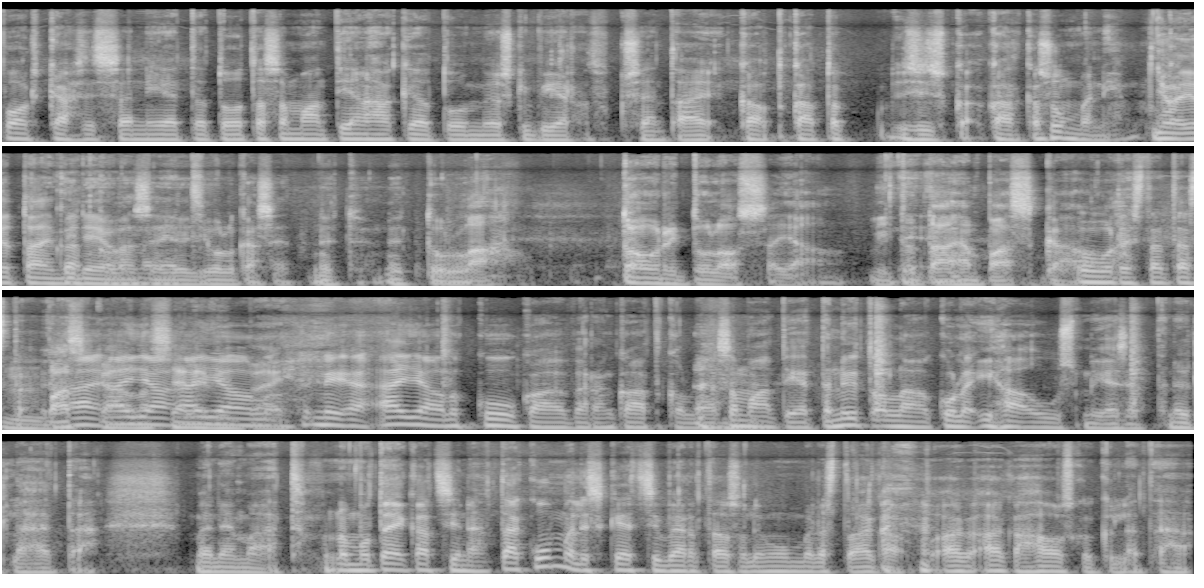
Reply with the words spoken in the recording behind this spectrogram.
podcastissa, niin että tuota saman tien hakeutuu myöskin vierotukseen tai kautta, kautta siis Joo, jotain videoa se jo julkaisi, että nyt, nyt tullaan touri tulossa ja vittu tää ihan paskaa. Uudestaan tästä. Mm. Paskaa äijä, äijä, ollut, niin, äijä ollut kuukauden verran katkolla ja saman tien, että nyt ollaan kuule ihan uusi mies, että nyt lähdetään menemään. Että, no mutta ei kat siinä. Tämä kummelisketsi-vertaus oli mun mielestä aika, aika, aika hauska kyllä tähän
